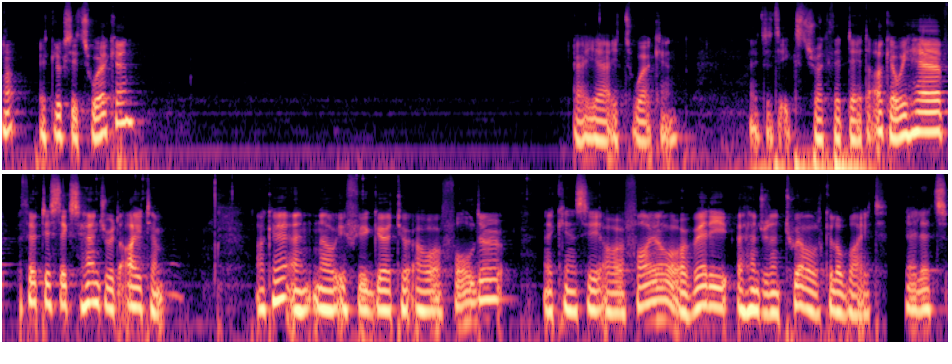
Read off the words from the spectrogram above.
Oh, it looks it's working. Uh, yeah, it's working. Let's extract the data. Okay, we have 3600 item. Okay, and now if we go to our folder, I can see our file already 112 kilobyte. Okay, let's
